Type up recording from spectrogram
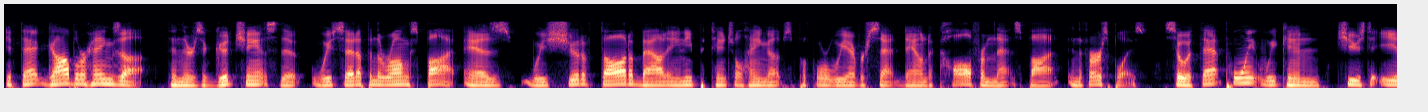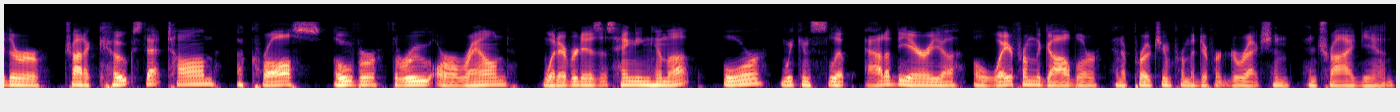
If that gobbler hangs up, then there's a good chance that we set up in the wrong spot as we should have thought about any potential hangups before we ever sat down to call from that spot in the first place. So at that point, we can choose to either try to coax that tom across, over, through, or around whatever it is that's hanging him up, or we can slip out of the area away from the gobbler and approach him from a different direction and try again.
